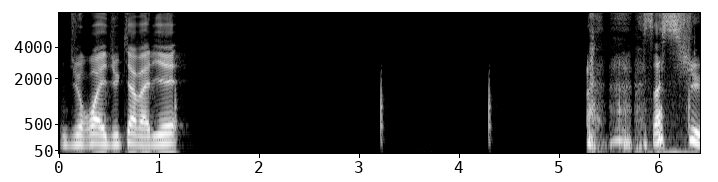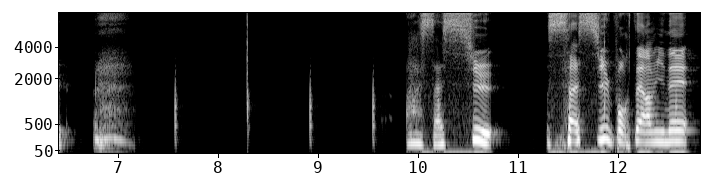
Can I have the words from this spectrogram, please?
du roi et du cavalier. ça sue. Ah, ça sue. Ça sue pour terminer.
